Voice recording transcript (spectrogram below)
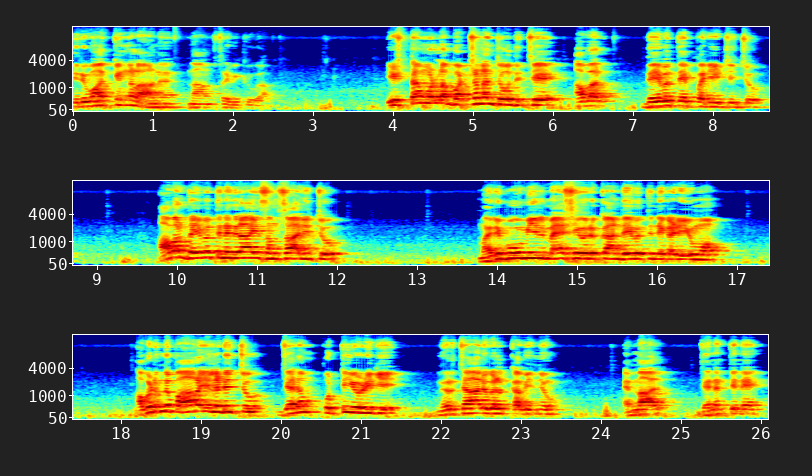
തിരുവാക്യങ്ങളാണ് നാം ശ്രവിക്കുക. ഇഷ്ടമുള്ള ഭക്ഷണം ചോദിച്ച് അവർ ദൈവത്തെ പരീക്ഷിച്ചു. അവർ ദൈവത്തിനെതിരായി സംസാരിച്ചു. മരുഭൂമിയിൽ മേശയൊരുക്കാൻ ദൈവത്തിന് കഴിയുമോ? അവിടുന്ന് പാറയിലടിച്ചു ജലം പൊട്ടിയൊഴുകി നീർച്ചാലുകൾ കവിഞ്ഞു. എന്നാൽ ജനത്തിന്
